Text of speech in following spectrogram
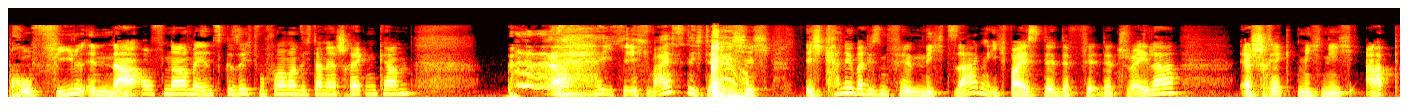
Profil in Nahaufnahme ins Gesicht, wovor man sich dann erschrecken kann. Äh, Ich, ich weiß nicht. Ich, ich, ich kann über diesen Film nichts sagen. Ich weiß, der, der, der Trailer erschreckt mich nicht ab,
